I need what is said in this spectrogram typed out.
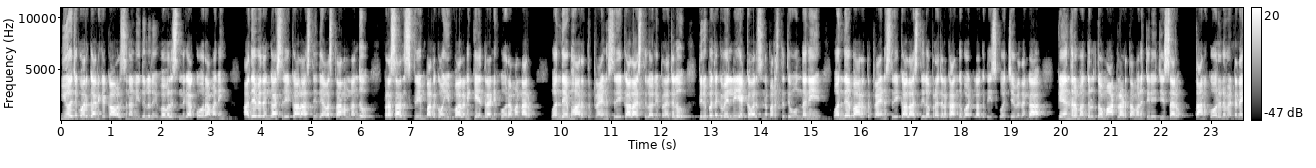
నియోజకవర్గానికి కావలసిన నిధులను ఇవ్వవలసిందిగా కోరామని అదేవిధంగా శ్రీకాళహస్తి దేవస్థానం నందు ప్రసాద్ స్క్రీమ్ పథకం ఇవ్వాలని కేంద్రాన్ని కోరామన్నారు. వందే భారత్ ట్రైన్ శ్రీకాళహస్తిలోని ప్రజలు తిరుపతికి వెళ్ళి ఎక్కవలసిన పరిస్థితి ఉందని వందే భారత్ ట్రైన్ శ్రీకాళహస్తిలో ప్రజలకు అందుబాటులోకి తీసుకువచ్చే విధంగా కేంద్ర మంత్రులతో మాట్లాడతామని తెలియజేశారు. తాను కోరిన వెంటనే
